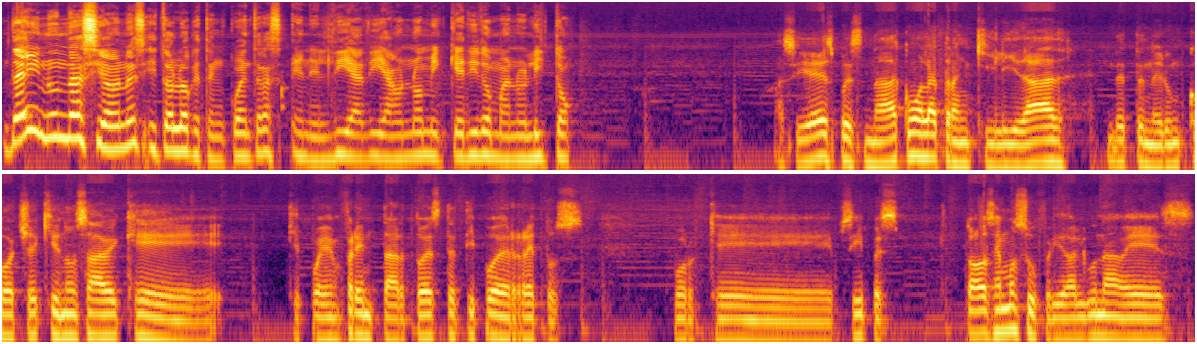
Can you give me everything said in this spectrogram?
de inundaciones y todo lo que te encuentras en el día a día, ¿o no, mi querido Manolito? Así es, pues nada como la tranquilidad de tener un coche que uno sabe que, que puede enfrentar todo este tipo de retos. Porque sí, pues todos hemos sufrido alguna vez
